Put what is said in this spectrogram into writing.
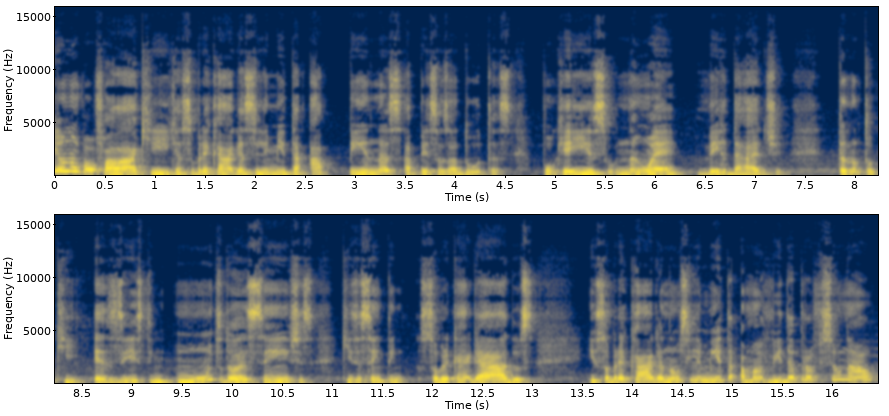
Eu não vou falar aqui que a sobrecarga se limita apenas a pessoas adultas, porque isso não é verdade. Tanto que existem muitos adolescentes que se sentem sobrecarregados, e sobrecarga não se limita a uma vida profissional.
